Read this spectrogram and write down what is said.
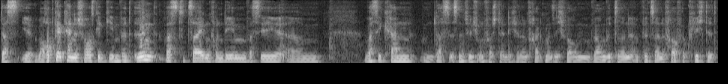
dass ihr überhaupt gar keine Chance gegeben wird, irgendwas zu zeigen von dem, was sie, ähm, was sie kann, das ist natürlich unverständlich. Und dann fragt man sich, warum, warum wird, so eine, wird so eine Frau verpflichtet?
